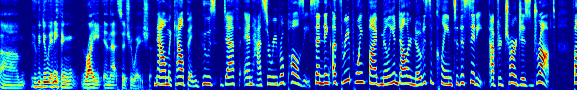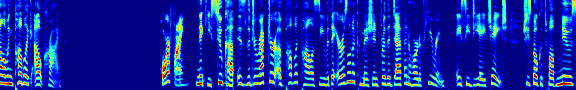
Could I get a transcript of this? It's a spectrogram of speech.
um, who could do anything right in that situation. Now McAlpin, who's deaf and has cerebral palsy, sending a $3.5 million notice of claim to the city after charges dropped following public outcry. Horrifying. Nikki Sukup is the Director of Public Policy with the Arizona Commission for the Deaf and Hard of Hearing, ACDHH. She spoke with 12 News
